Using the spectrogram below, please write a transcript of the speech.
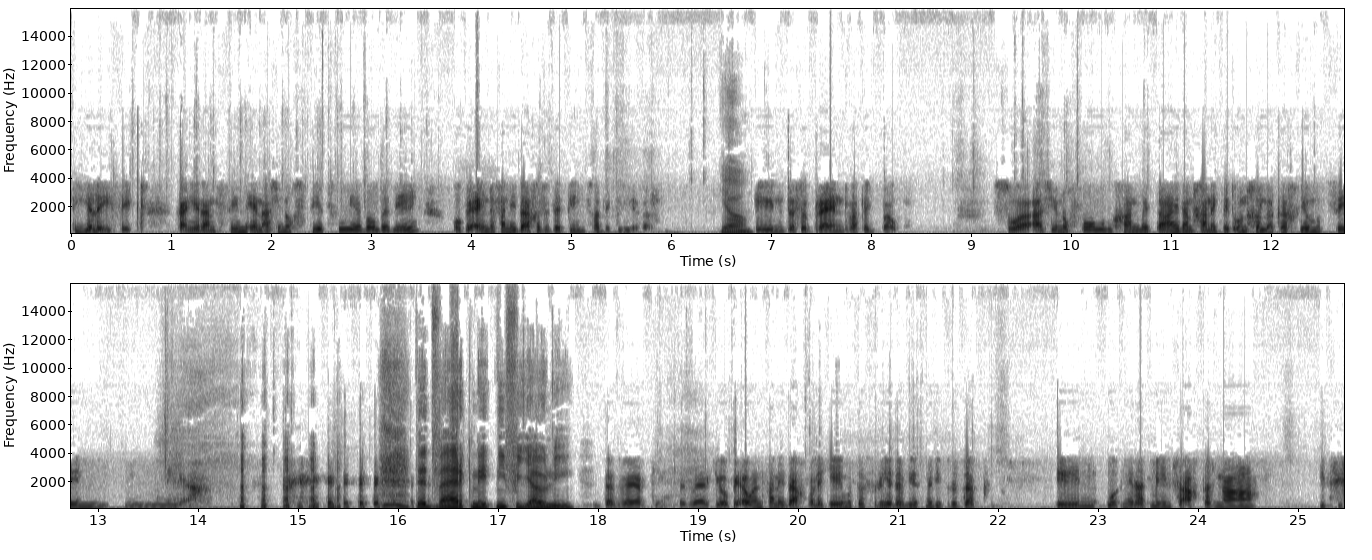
die hele effek kan jy dan sien en as jy nog steeds voel jy wil dit hê, op die einde van die dag is dit 'n diens wat ek lewer. ja. En dis 'n brand wat ek bou. So as jy nog vol gaan met daai, dan gaan ek net ongelukkig vir jou moet sê nee. Dit werk net nie vir jou nie. dit werk nie. Dit werk nie. Op die ouend van die dag wil ek jy moet tevrede wees met die produk en ook nie dat mense agterna ietsie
